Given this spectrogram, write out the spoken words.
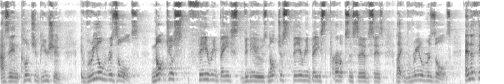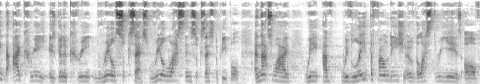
as in contribution, real results, not just theory based videos, not just theory based products and services, like real results. Anything that I create is going to create real success, real lasting success for people. And that's why we have, we've laid the foundation over the last three years of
